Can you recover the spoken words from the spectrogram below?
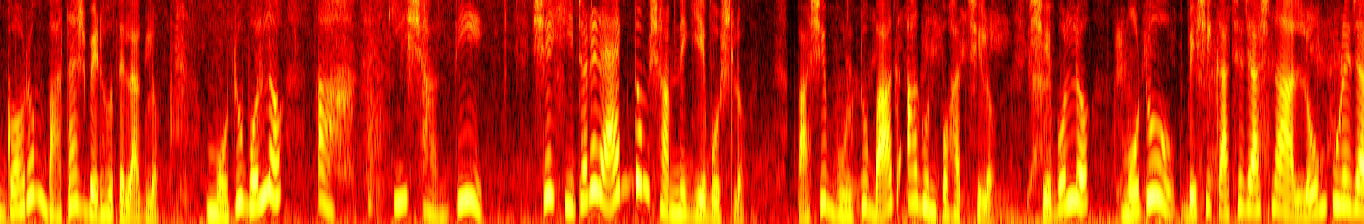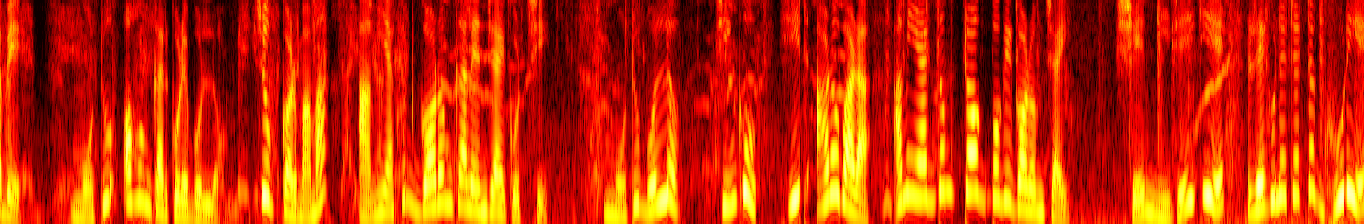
গরম বাতাস বের হতে লাগল। মোটু বলল, আহ, কি শান্তি। সে হিটারের একদম সামনে গিয়ে বসল। পাশে বুলটু বাঘ আগুন পোহাচ্ছিল। সে বলল, মোটু, বেশি কাছে যাস না, লোম পুড়ে যাবে। মোটু অহংকার করে বলল, চুপ কর মামা, আমি এখন গরমকাল এনজয় করছি। মোটু বলল, চিঙ্কু, হিট আরও বাড়া, আমি একদম টকবগে গরম চাই। সে নিজেই গিয়ে রেগুলেটরটা ঘুরিয়ে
